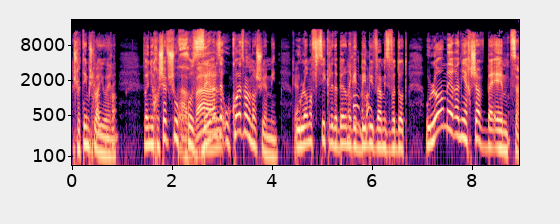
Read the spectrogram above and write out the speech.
השלטים שלו היו אלה. ואני חושב שהוא אבל... חוזר על זה, הוא כל הזמן אומר שהוא ימין. כן. הוא לא מפסיק לדבר נכון, נגד נכון. ביבי והמזוודות. הוא לא אומר, אני עכשיו באמצע.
